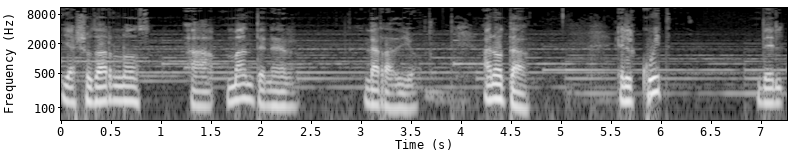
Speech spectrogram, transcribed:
y ayudarnos a mantener la radio. Anota, el quit del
